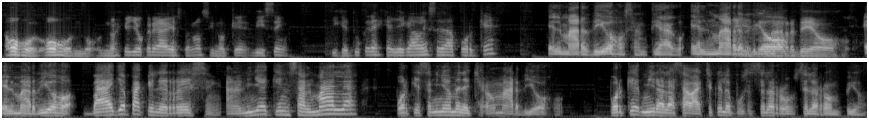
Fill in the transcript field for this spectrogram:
Ojo, ojo, no, no es que yo crea esto, ¿no? Sino que dicen, ¿y que tú crees que ha llegado a esa edad? ¿Por qué? El mar de ojo, Santiago, el mar El de ojo. mar de ojo. El mar de ojo. Vaya para que le recen. A la niña hay que ensalmarla porque esa niña me le echaron mar de ojo. Porque, mira, la sabache que le puse se le, se le rompió.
